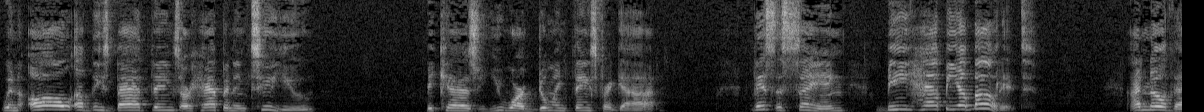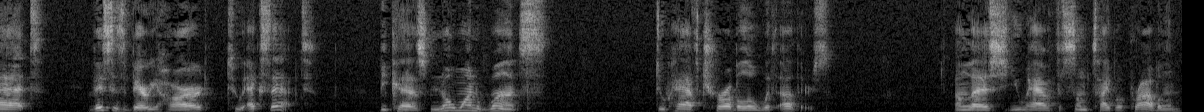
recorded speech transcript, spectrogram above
when all of these bad things are happening to you because you are doing things for God, this is saying be happy about it. I know that this is very hard to accept because no one wants to have trouble with others unless you have some type of problem.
